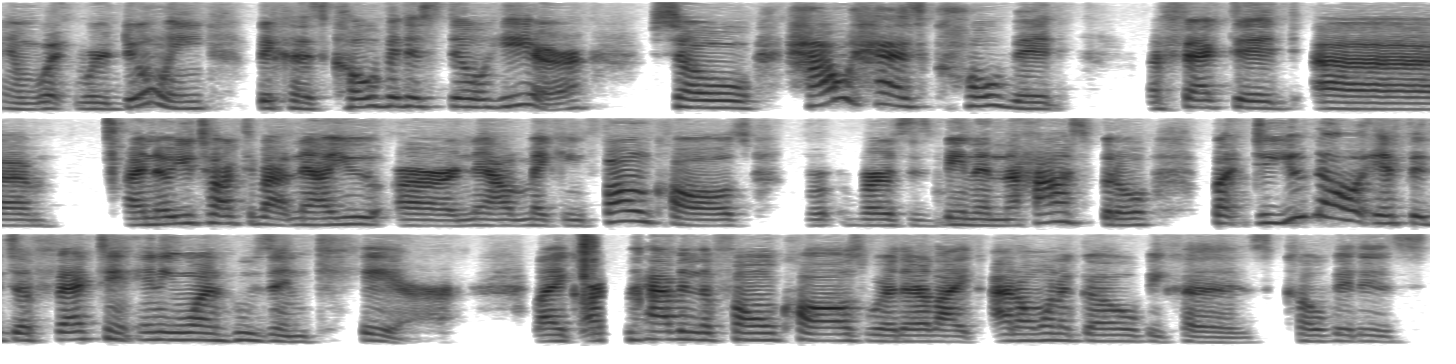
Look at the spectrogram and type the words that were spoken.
and what we're doing because COVID is still here. So, how has COVID affected? Uh, I know you talked about now you are now making phone calls versus being in the hospital, but do you know if it's affecting anyone who's in care? Like, are you having the phone calls where they're like, I don't want to go because COVID is,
